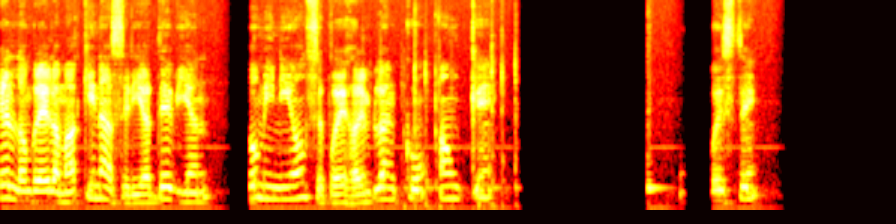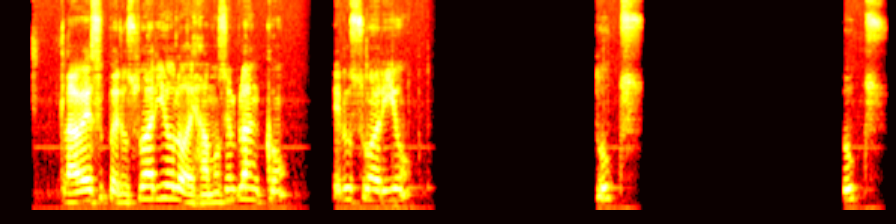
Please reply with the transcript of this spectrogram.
El nombre de la máquina sería Debian. Dominio se puede dejar en blanco, aunque este clave de superusuario lo dejamos en blanco el usuario Tux. Tux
